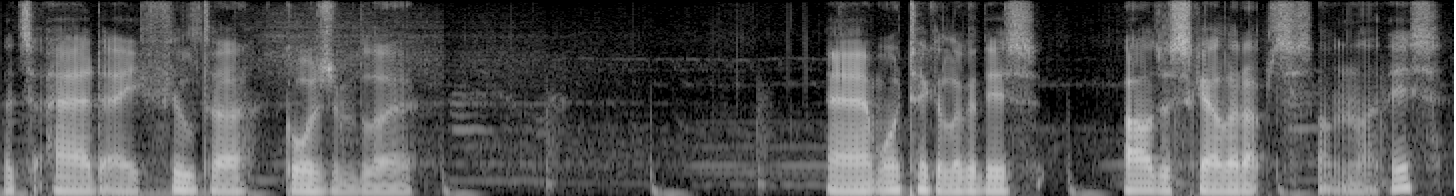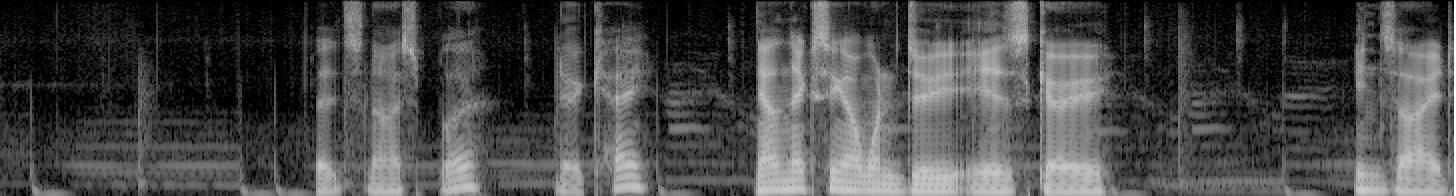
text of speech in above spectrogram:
Let's add a filter Gaussian blur. And we'll take a look at this. I'll just scale it up to something like this. It's nice blur. Okay. Now the next thing I want to do is go inside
